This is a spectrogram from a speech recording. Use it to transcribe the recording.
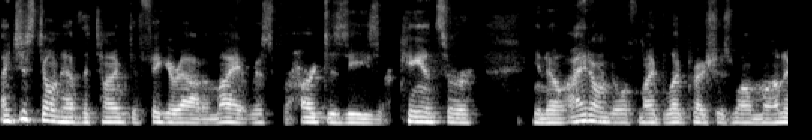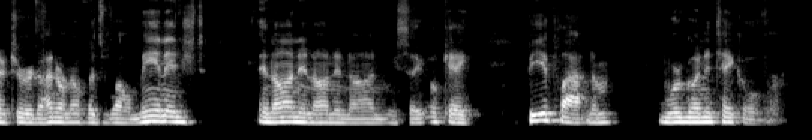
I just don't have the time to figure out am I at risk for heart disease or cancer? You know, I don't know if my blood pressure is well monitored. I don't know if it's well managed, and on and on and on. We say, okay, be a platinum. We're going to take over.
